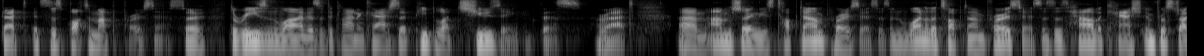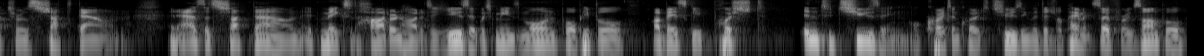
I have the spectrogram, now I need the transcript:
that it's this bottom up process. So the reason why there's a decline in cash is that people are choosing this, right? Um, I'm showing these top down processes. And one of the top down processes is how the cash infrastructure is shut down. And as it's shut down, it makes it harder and harder to use it, which means more and more people are basically pushed into choosing or quote unquote choosing the digital payment. So, for example,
